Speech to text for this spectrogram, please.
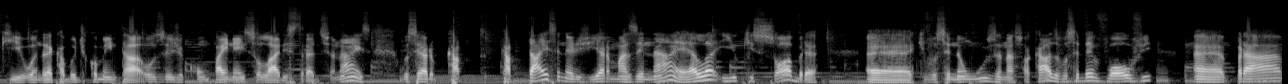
que o André acabou de comentar, ou seja, com painéis solares tradicionais, você captar essa energia, armazenar ela e o que sobra é, que você não usa na sua casa, você devolve é, para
